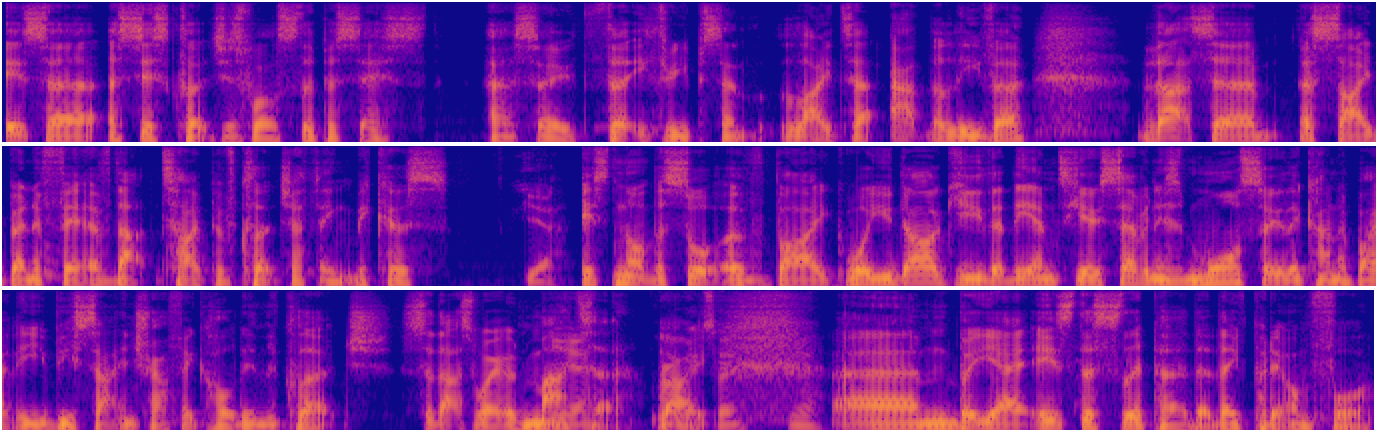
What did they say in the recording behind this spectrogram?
it's a assist clutch as well, slip assist. Uh, so 33% lighter at the lever. That's a, a side benefit of that type of clutch, I think, because Yeah. it's not the sort of bike. Well, you'd argue that the MT07 is more so the kind of bike that you'd be sat in traffic holding the clutch. So that's where it would matter, Yeah, right? yeah. Um, but yeah, it's the slipper that they've put it on for.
